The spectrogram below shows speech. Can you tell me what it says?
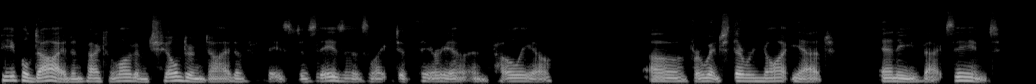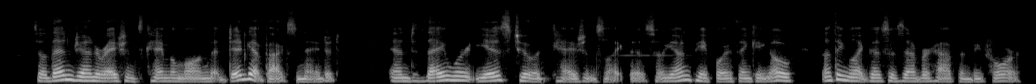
people died. In fact a lot of children died of these diseases like diphtheria and polio uh, for which there were not yet any vaccines. So then generations came along that did get vaccinated and they weren't used to occasions like this. So young people are thinking oh nothing like this has ever happened before.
